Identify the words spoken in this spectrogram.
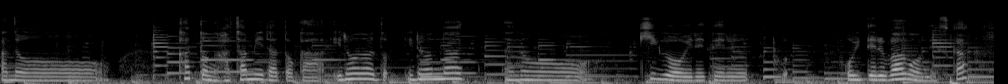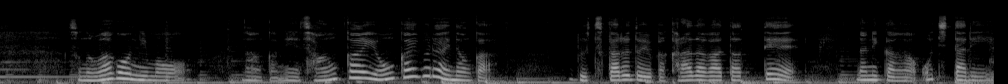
あのー、カットのハサミだとかいろいろんな、あのー、器具を入れてる置いてるワゴンですか？そのワゴンにもなんかね3回4回ぐらいなんかぶつかるというか体が当たって何かが落ちたり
